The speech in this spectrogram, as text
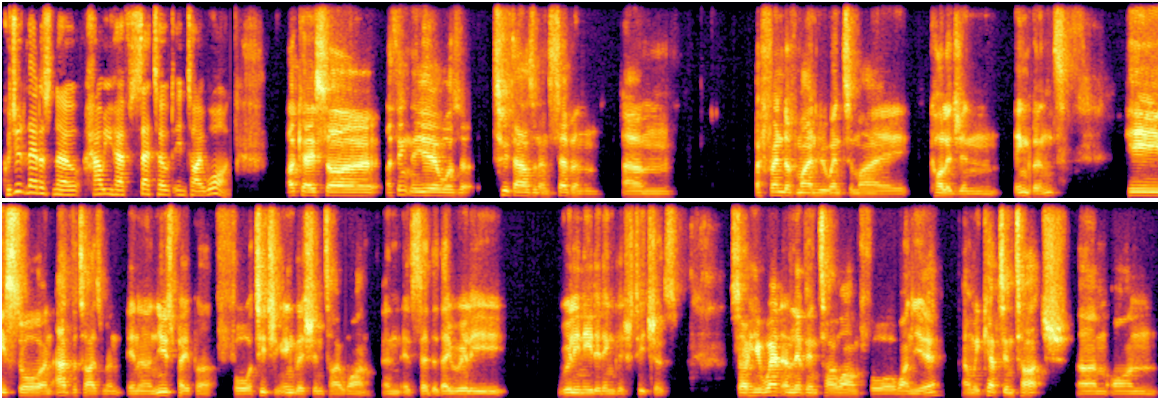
Could you let us know how you have settled in Taiwan? Okay, so I think the year was 2007. Um, a friend of mine who went to my college in England he saw an advertisement in a newspaper for teaching English in Taiwan, and it said that they really, really needed English teachers. So he went and lived in Taiwan for one year, and we kept in touch um, on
